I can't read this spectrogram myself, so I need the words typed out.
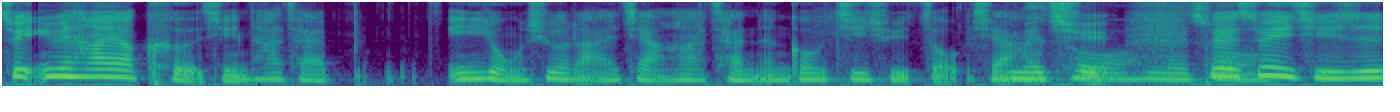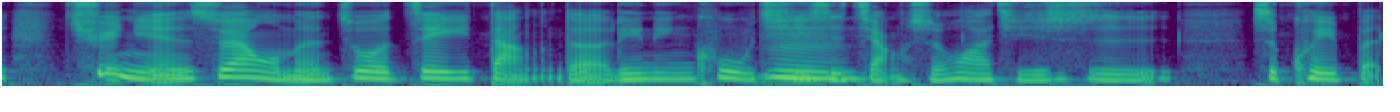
所以因为它要可行，它才以永续来讲，它才能够继续走下去，没错没错，对，所以其实去年。虽然我们做这一档的零零库，其实讲实话，其实是是亏本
